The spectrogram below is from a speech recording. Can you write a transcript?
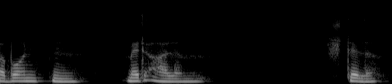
verbunden mit allem. Stille.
